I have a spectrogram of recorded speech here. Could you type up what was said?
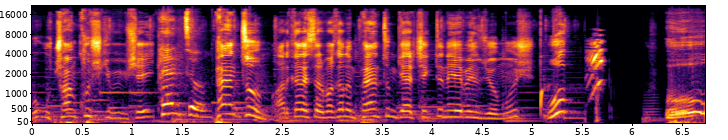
Bu uçan kuş gibi bir şey. Phantom. Pentum. Arkadaşlar bakalım Pentum gerçekte neye benziyormuş? Hop. Oo.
